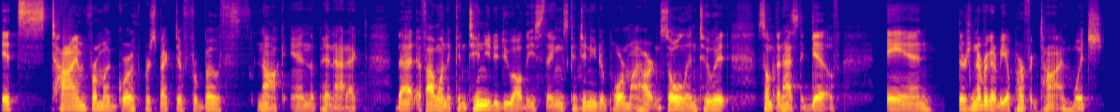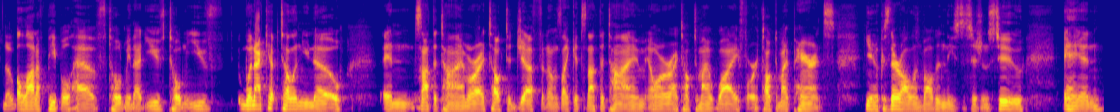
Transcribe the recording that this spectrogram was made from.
it's time from a growth perspective for both Nock and the Pen Addict that if I want to continue to do all these things, continue to pour my heart and soul into it, something has to give. And there's never going to be a perfect time, which Nope. a lot of people have told me that you've told me you've when I kept telling you no and it's not the time or I talked to Jeff and I was like it's not the time or I talked to my wife or I talked to my parents, you know, cuz they're all involved in these decisions too. And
